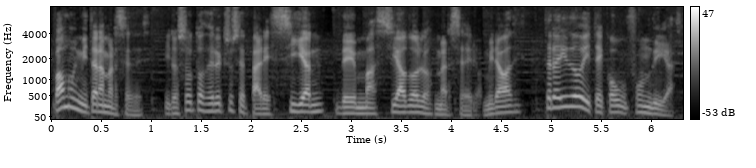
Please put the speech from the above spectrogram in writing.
Vamos a imitar a Mercedes. Y los autos de Lexus se parecían demasiado a los Mercedes. Mirabas distraído y te confundías.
